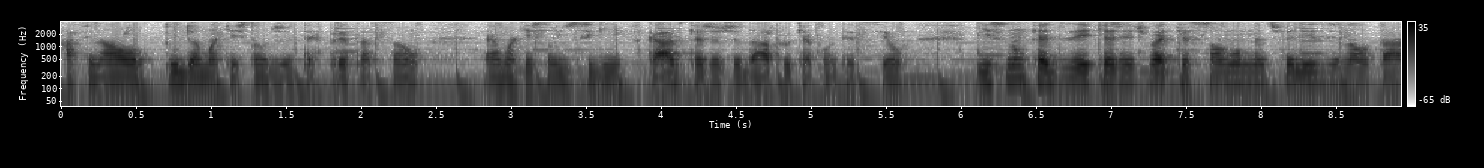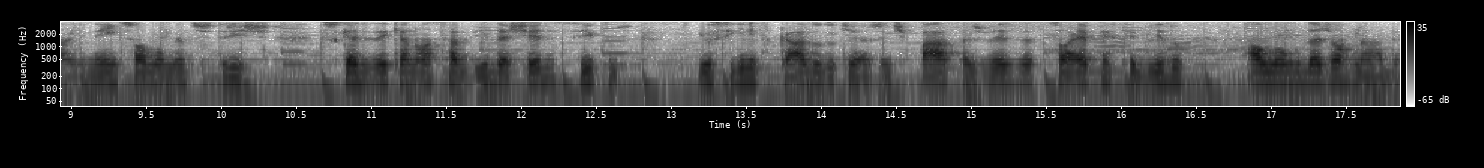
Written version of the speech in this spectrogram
afinal, tudo é uma questão de interpretação, é uma questão do significado que a gente dá para o que aconteceu. Isso não quer dizer que a gente vai ter só momentos felizes, não, tá? E nem só momentos tristes. Isso quer dizer que a nossa vida é cheia de ciclos e o significado do que a gente passa às vezes só é percebido ao longo da jornada.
